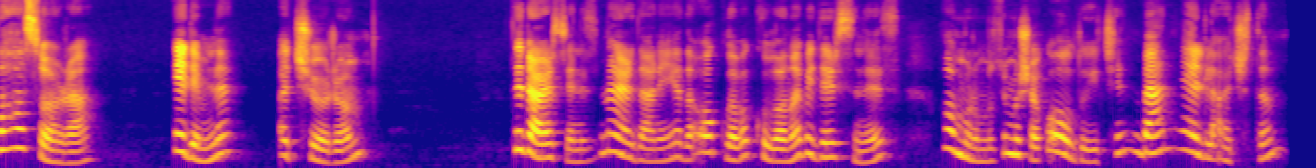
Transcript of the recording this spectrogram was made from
Daha sonra elimle açıyorum. Dilerseniz merdane ya da oklava kullanabilirsiniz. Hamurumuz yumuşak olduğu için ben elle açtım.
